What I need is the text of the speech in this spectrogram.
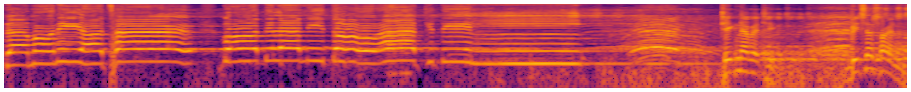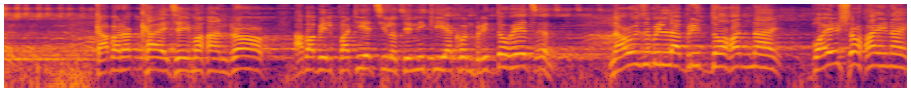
তেমনই আছে বদলেনি তো একদিন ঠিক না বে ঠিক? বিশেষ হয় না? কাবা রক্ষায় যে মহান রব আবাবিল পাঠিয়েছিল, তিনি কি এখন বৃদ্ধ হয়েছেন? নাউজুবিল্লাহ বৃদ্ধ হন নাই, বয়সও হয় নাই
